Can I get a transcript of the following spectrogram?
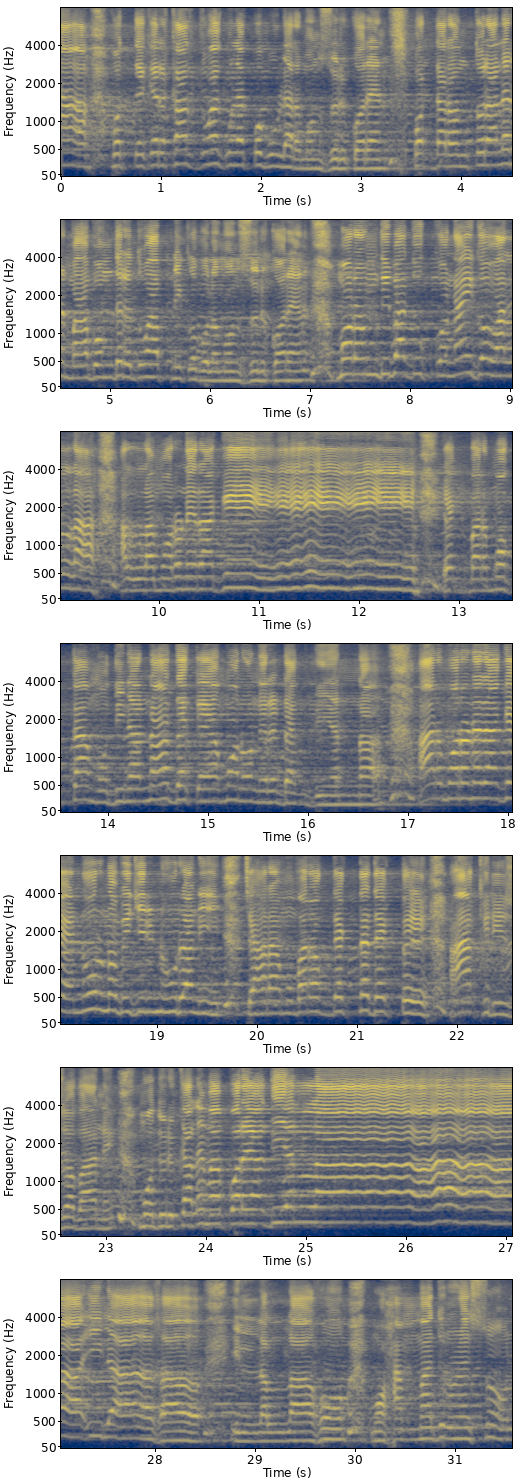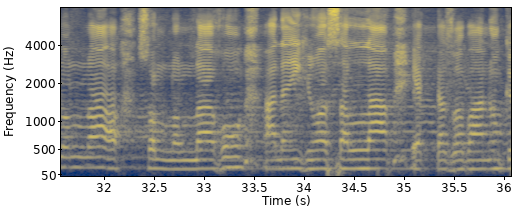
প্রত্যেকের কাজ দোয়াগুলা কবুল আর মঞ্জুর করেন। পর্দার অন্তরালের মা বোনদের দোয়া আপনি কবুল মঞ্জুর করেন। মরণ দিবা দুঃখ নাই গো আল্লাহ। আল্লাহ মরণের আগে একবার মক্কা, মদিনা না দেখে মরণের ডাক দিয়েন না। আর মরণের আগে নূর নবীজির নূরানি চেহারা মুবারক দেখতে দেখতে আখিরি জবানে মধুর কালেমা পরে দিয়ে ইলাহা ইল্লাল্লাহ মুহাম্মাদুর রাসূলুল্লাহ সাল্লাল্লাহু আলাইহি ওয়াসাল্লাম। একটা জবানকে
